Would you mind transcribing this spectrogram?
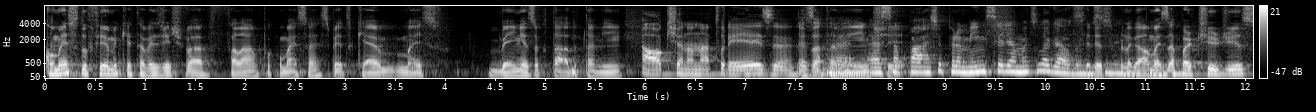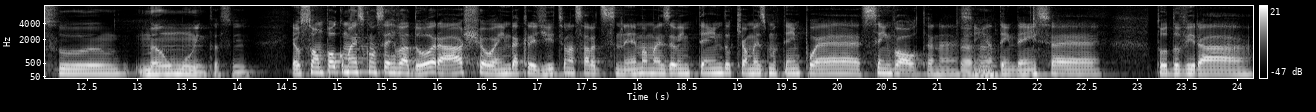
começo do filme, que talvez a gente vá falar um pouco mais a respeito, que é mais bem executado pra mim. A auction na natureza. Exatamente. É, essa parte pra mim seria muito legal. no Seria super cinema legal, mas a partir disso, não muito, assim. Eu sou um pouco mais conservador, acho, eu ainda acredito na sala de cinema, mas eu entendo que ao mesmo tempo é sem volta, né? Assim, Aham. A tendência é tudo virar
